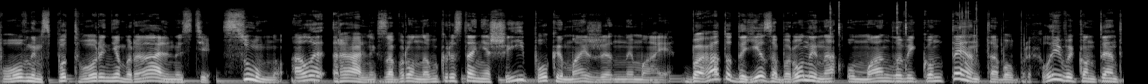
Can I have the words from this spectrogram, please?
повним спотворенням реальності. Сумно, але реальних заборон на використання шиї поки майже немає. Багато дає заборони на оманливий контент або брехливий контент,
